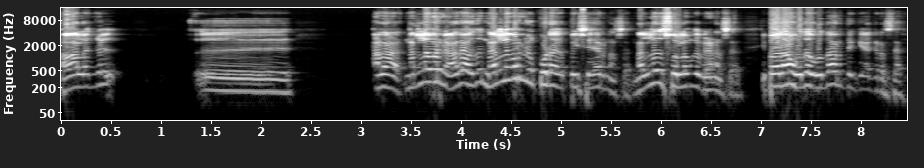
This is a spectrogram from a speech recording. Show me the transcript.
காலங்கள் அதான் நல்லவர்கள் அதாவது நல்லவர்கள் கூட போய் சேரணும் சார். நல்லது சொல்லவங்க வேணும் சார். இப்போ அதான் உத உதாரணத்துக்கு கேட்குறேன் சார்.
